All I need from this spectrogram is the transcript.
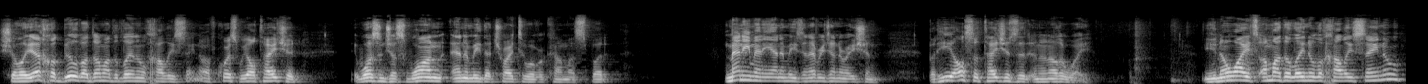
chaliseinu. Of course, we all teach it. It wasn't just one enemy that tried to overcome us, but many, many enemies in every generation. But he also teaches it in another way. You know why it's amad aleinu l'chaliseinu?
